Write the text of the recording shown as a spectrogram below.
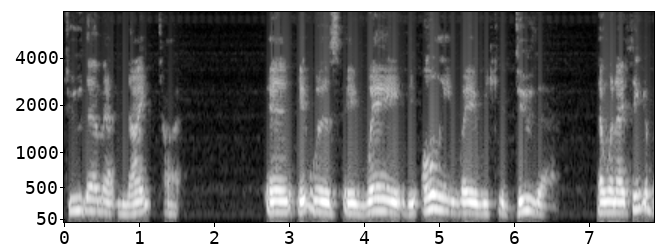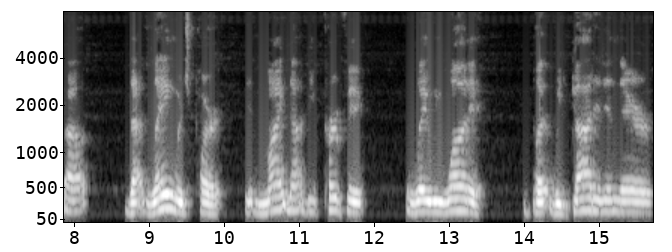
do them at nighttime. And it was a way, the only way we could do that. And when I think about that language part, it might not be perfect the way we want it, but we got it in there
